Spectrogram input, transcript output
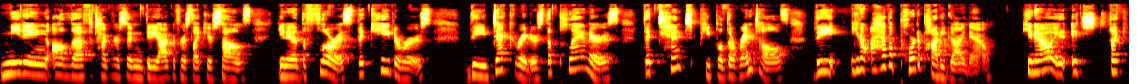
meeting all the photographers and videographers like yourselves, you know, the florists, the caterers, the decorators, the planners, the tent people, the rentals, the, you know, I have a porta potty guy now. You know, it, it's like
